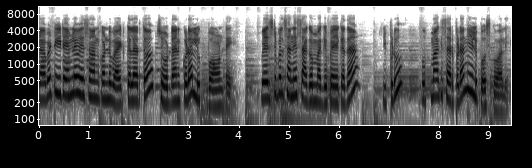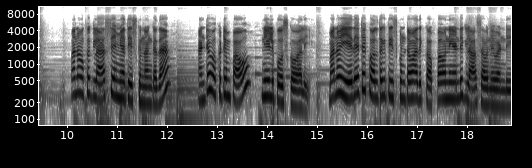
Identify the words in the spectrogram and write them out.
కాబట్టి ఈ టైంలో వేసాం అనుకోండి వైట్ కలర్తో చూడడానికి కూడా లుక్ బాగుంటాయి. వెజిటబుల్స్ అన్నీ సగం మగ్గిపోయాయి కదా. ఇప్పుడు ఉప్మాకి సరిపడా నీళ్ళు పోసుకోవాలి. మనం ఒక గ్లాస్ సేమియా తీసుకున్నాం కదా అంటే ఒకటి పావు నీళ్ళు పోసుకోవాలి. మనం ఏదైతే కొలతకి తీసుకుంటామో అది కప్ అవనివ్వండి గ్లాస్ అవనివ్వండి.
